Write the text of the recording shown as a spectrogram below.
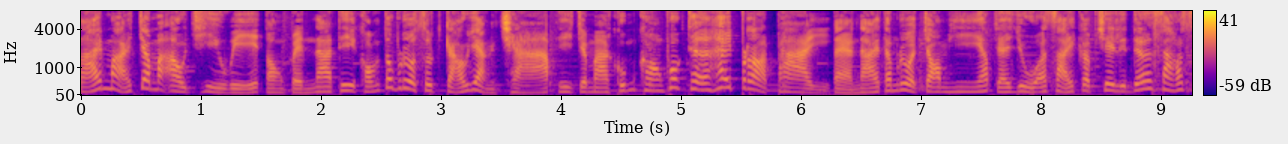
ร้ายหมายจะมาเอาชีวิต ต้องเป็นหน้าที่ของตำรวจสุดเก๋าอย่างชาร์ปที่จะมาคุ้มครองพวกเธอให้ปลอดภัย แต่นายตำรวจจอมเฮี้ยบจะอยู่อาศัยกับเชียร์ลีดเดอร์สาวแส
